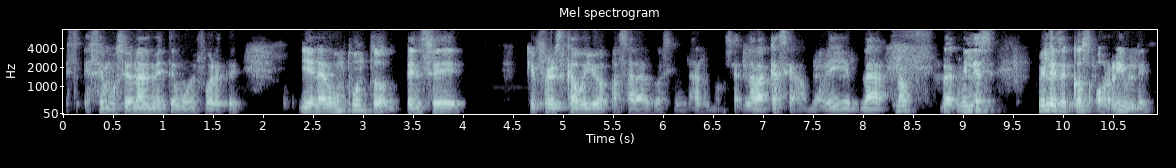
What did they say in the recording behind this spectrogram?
es, emocionalmente muy fuerte. Y en algún punto pensé que First Cow iba a pasar algo similar, ¿no? O sea, la vaca se va a morir, la, no, miles miles de cosas horribles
